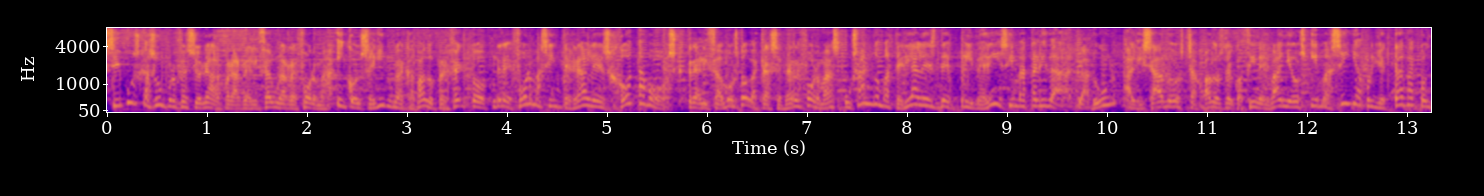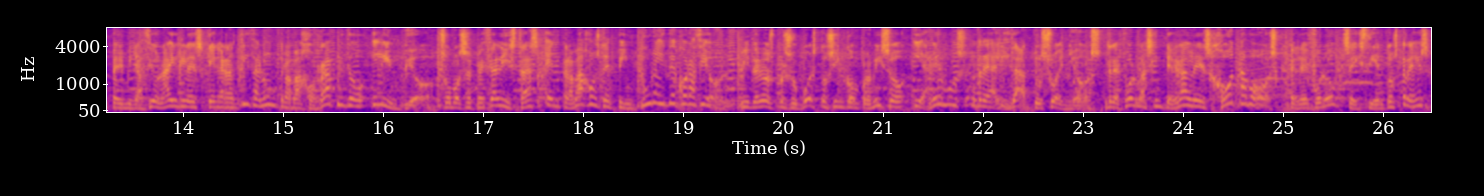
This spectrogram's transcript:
Si buscas un profesional para realizar una reforma y conseguir un acabado perfecto, Reformas Integrales J. Bosch. Realizamos toda clase de reformas usando materiales de primerísima calidad. Gladur, alisados, chapados de cocina y baños y masilla proyectada con terminación airless que garantizan un trabajo rápido y limpio. Somos especialistas en trabajos de pintura y decoración. Pídenos presupuesto sin compromiso y haremos realidad tus sueños. Reformas Integrales J. Bosch. Teléfono 603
